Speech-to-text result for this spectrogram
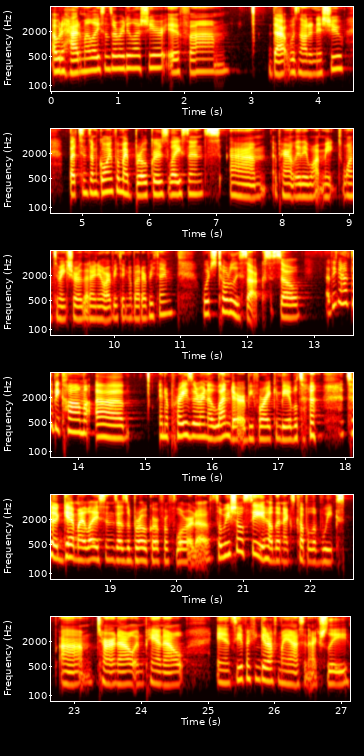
I would have had my license already last year if um, that was not an issue. But since I'm going for my broker's license, um, apparently they want me want to make sure that I know everything about everything, which totally sucks. So I think I have to become uh, an appraiser and a lender before I can be able to to get my license as a broker for Florida. So we shall see how the next couple of weeks um, turn out and pan out, and see if I can get off my ass and actually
